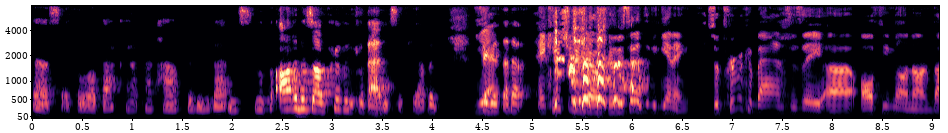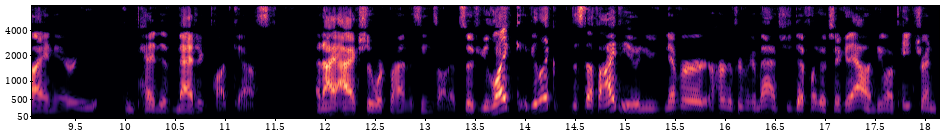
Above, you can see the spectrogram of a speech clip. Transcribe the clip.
yeah, it's like a little background on how proven combatants. Autumn is on proven combatants if you haven't yeah. figured that out. In case you know, because we said at the beginning, so proven combatants is a uh, all female non binary competitive magic podcast and I, actually work behind the scenes on it. So if you like if you like the stuff I do and you've never heard of Free Match, you should definitely go check it out. And if you want a patron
